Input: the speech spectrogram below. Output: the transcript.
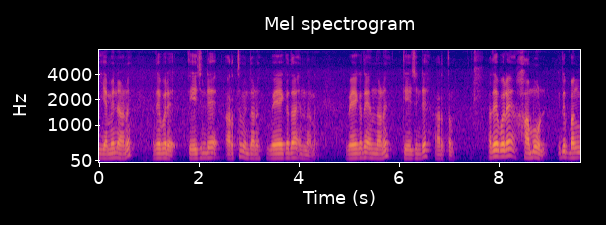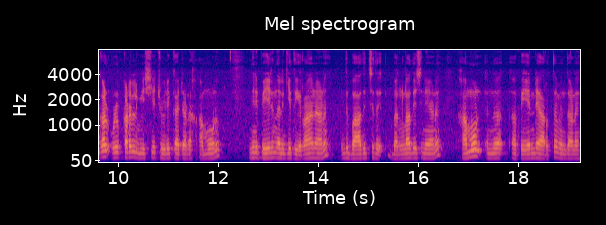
യമനാണ് അതേപോലെ തേജിന്റെ അർത്ഥം എന്താണ്? വേഗത എന്നാണ്. വേഗത എന്നാണ് തേജിന്റെ അർത്ഥം. അതേപോലെ ഹമൂൺ ഇത് ബംഗാൾ ഉൾക്കടൽ വീശിയ ചുഴലിക്കാറ്റാണ് ഹമൂൺ. ഇതിന് പേര് നൽകിയത് ഇറാനാണ് ഇത് ബാധിച്ചത് ബംഗ്ലാദേശിനെയാണ്. ഹമൂൺ എന്ന പേരിന്റെ അർത്ഥം എന്താണ്?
